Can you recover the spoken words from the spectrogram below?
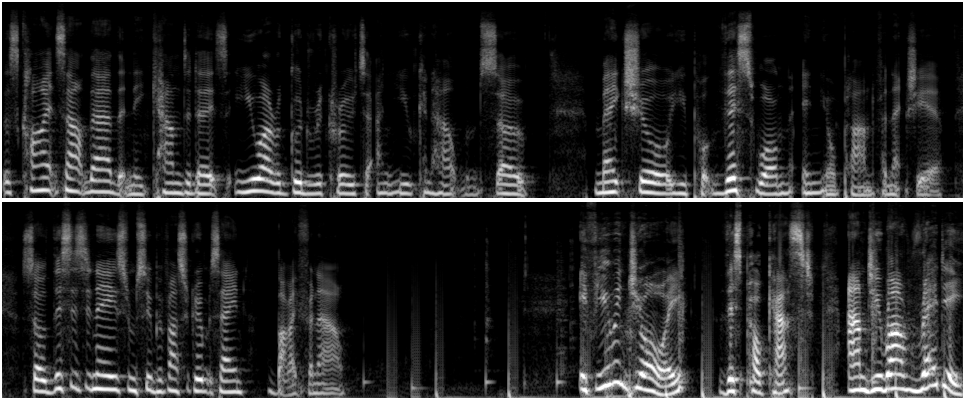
there's clients out there that need candidates. You are a good recruiter and you can help them. So make sure you put this one in your plan for next year. So, this is Denise from Superfast Recruitment saying bye for now. If you enjoy this podcast and you are ready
